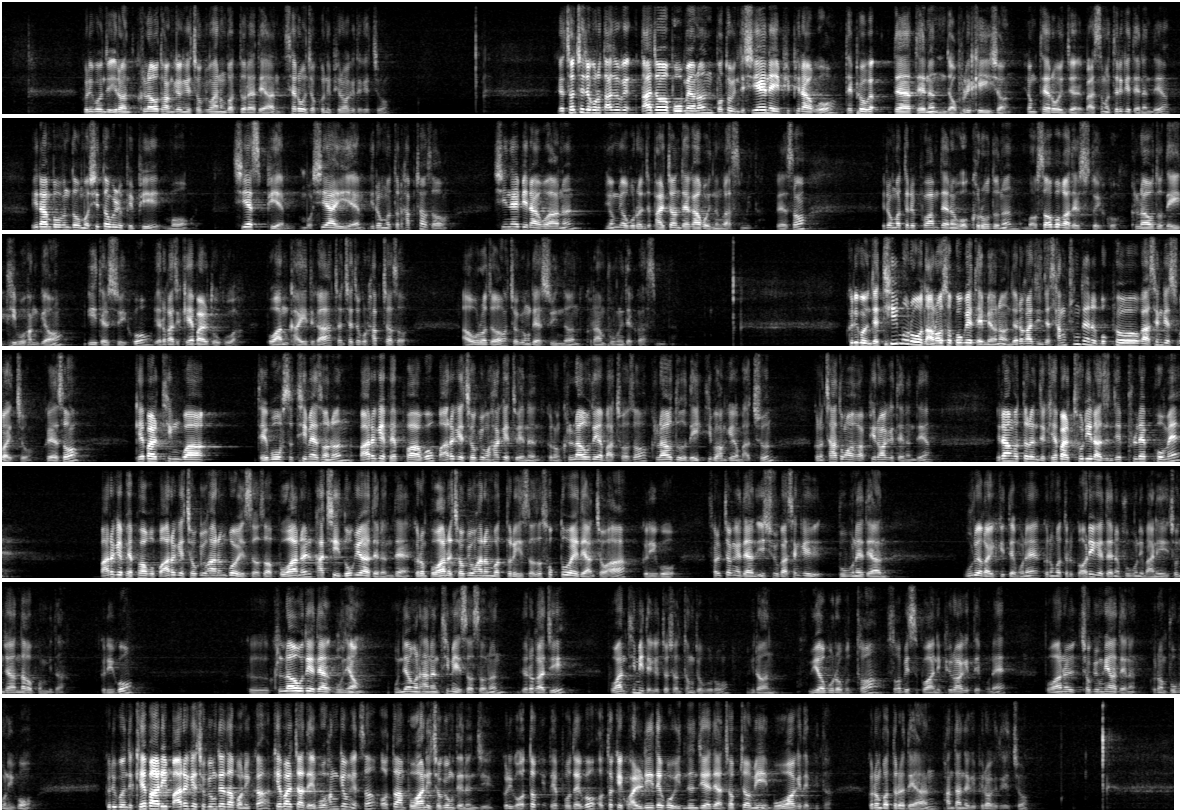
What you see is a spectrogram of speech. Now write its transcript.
그리고 이제 이런 클라우드 환경에 적용하는 것들에 대한 새로운 접근이 필요하게 되겠죠. 그러니까 전체적으로 따져, 보면은 보통 이제 CNAPP라고 대표가 되는 이제 어플리케이션 형태로 이제 말씀을 드리게 되는데요. 이러한 부분도 뭐 CWPP, 뭐 CSPM, 뭐 CIEM 이런 것들을 합쳐서 CNAP이라고 하는 영역으로 이제 발전돼 가고 있는 것 같습니다. 그래서 이런 것들이 포함되는 워크로드는 뭐 서버가 될 수도 있고 클라우드 네이티브 환경이 될 수 있고 여러 가지 개발 도구와 보안 가이드가 전체적으로 합쳐서 아우러져 적용될 수 있는 그러한 부분이 될 것 같습니다. 그리고 이제 팀으로 나눠서 보게 되면은 여러 가지 이제 상충되는 목표가 생길 수가 있죠. 그래서 개발팀과 데브옵스 팀에서는 빠르게 배포하고 빠르게 적용하게 되는 그런 클라우드에 맞춰서 클라우드 네이티브 환경에 맞춘 그런 자동화가 필요하게 되는데요. 이러한 것들은 이제 개발 툴이라든지 플랫폼에 빠르게 배포하고 빠르게 적용하는 거에 있어서 보안을 같이 녹여야 되는데 그런 보안을 적용하는 것들에 있어서 속도에 대한 저하 그리고 설정에 대한 이슈가 생길 부분에 대한 우려가 있기 때문에 그런 것들을 꺼리게 되는 부분이 많이 존재한다고 봅니다. 그리고 그 클라우드에 대한 운영, 운영을 하는 팀에 있어서는 여러 가지 보안 팀이 되겠죠 전통적으로 이런 위협으로부터 서비스 보안이 필요하기 때문에 보안을 적용해야 되는 그런 부분이고 그리고 이제 개발이 빠르게 적용되다 보니까 개발자 내부 환경에서 어떠한 보안이 적용되는지 그리고 어떻게 배포되고 어떻게 관리되고 있는지에 대한 접점이 모호하게 됩니다. 그런 것들에 대한 판단력이 필요하게 되겠죠.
